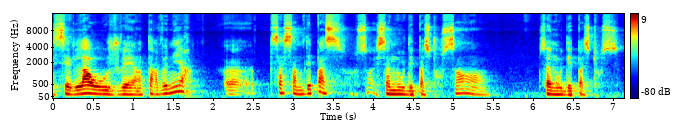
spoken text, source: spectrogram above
c'est là où je vais intervenir. ça, ça me dépasse. Ça nous dépasse tous. Hein. Ça nous dépasse tous.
